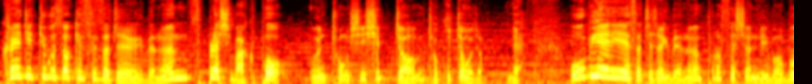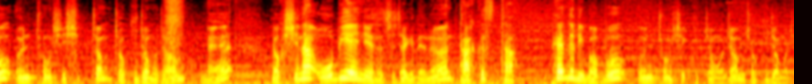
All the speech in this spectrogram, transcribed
크레이지 튜브 서킷에서 제작이 되는 스플래시 마크4 은총씨 10점 저 9.5점 네. OBNE에서 제작이 되는 프로세션 리버브 은총씨 10점 저 9.5점 네. 역시나 OBNE에서 제작이 되는 다크스타 패드 리버브 은총씨 9.5점 저 9.5점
